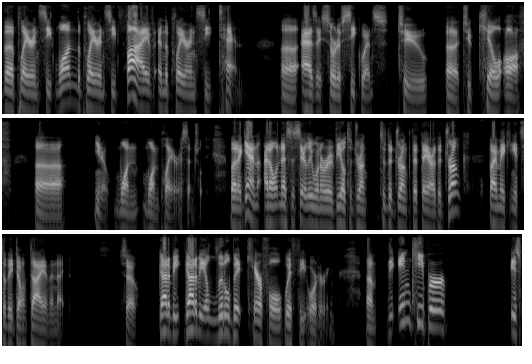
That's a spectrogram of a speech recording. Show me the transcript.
the player in seat one, the player in seat five, and the player in seat ten uh, as a sort of sequence to uh, to kill off uh, you know one one player essentially. But again, I don't necessarily want to reveal to drunk to the drunk that they are the drunk by making it so they don't die in the night. So got to be got to be a little bit careful with the ordering. Um, the innkeeper is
